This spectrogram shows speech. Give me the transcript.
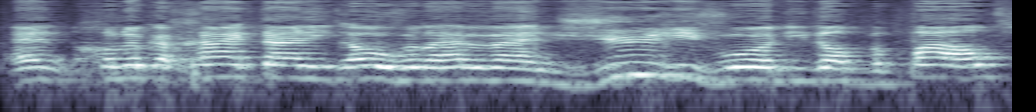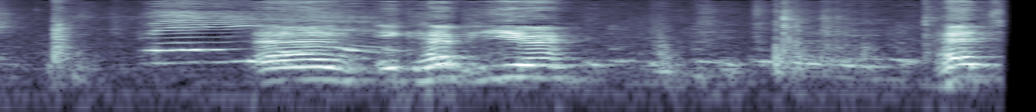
En gelukkig ga ik daar niet over, daar hebben wij een jury voor die dat bepaalt. En ik heb hier het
